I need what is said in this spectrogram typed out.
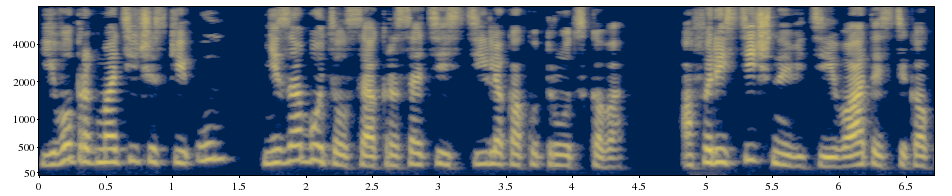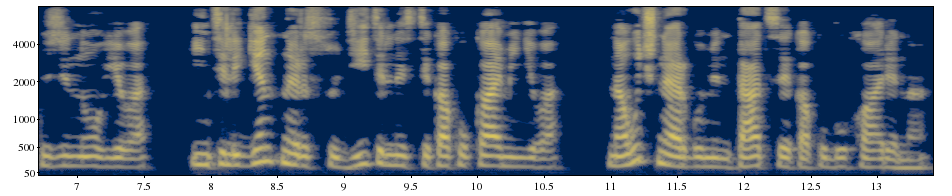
Его прагматический ум не заботился о красоте стиля, как у Троцкого, афористичной витиеватости, как у Зиновьева, интеллигентной рассудительности, как у Каменева, научной аргументации, как у Бухарина.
